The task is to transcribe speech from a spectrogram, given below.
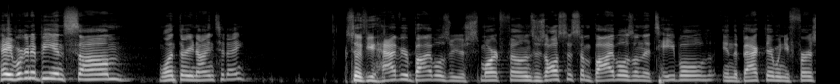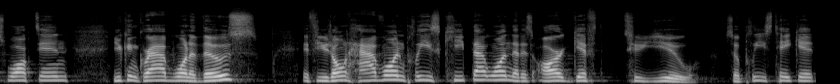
Hey, we're going to be in Psalm 139 today. So if you have your Bibles or your smartphones, there's also some Bibles on the table in the back there when you first walked in. You can grab one of those. If you don't have one, please keep that one. That is our gift to you. So please take it,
